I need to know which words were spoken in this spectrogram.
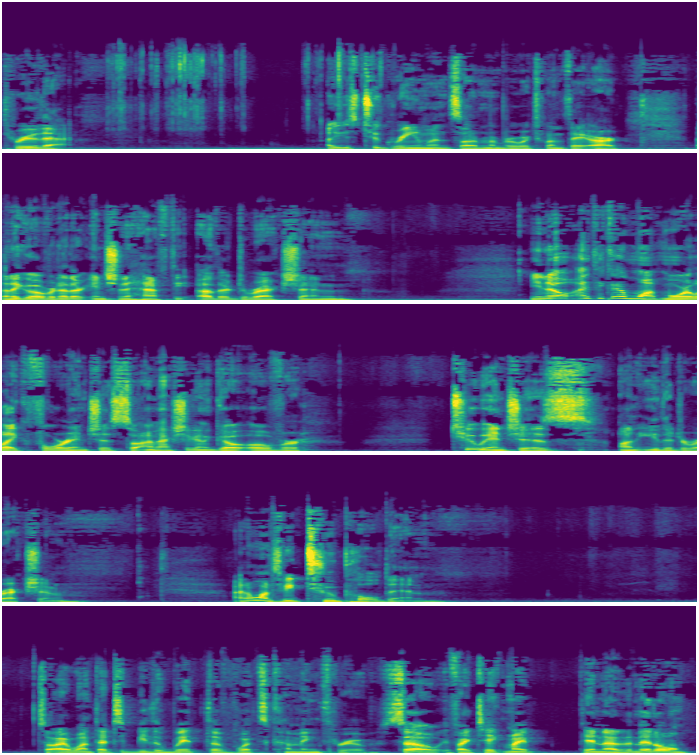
through that. I'll use two green ones so I remember which ones they are. Then I go over another inch and a half the other direction. You know, I think I want more like four inches, so I'm actually gonna go over two inches on either direction. I don't want it to be too pulled in. So I want that to be the width of what's coming through. So if I take my pin out of the middle,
